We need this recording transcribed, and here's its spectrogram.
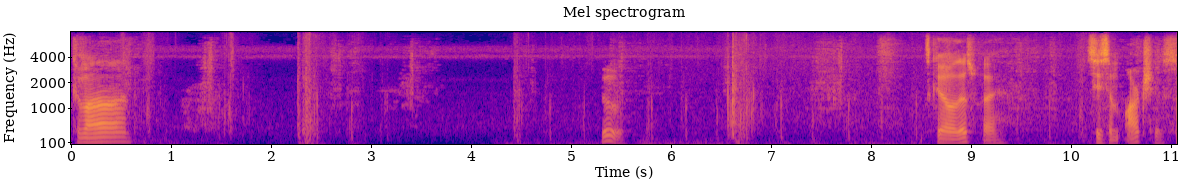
Come on. Ooh. Let's go this way. See some arches.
